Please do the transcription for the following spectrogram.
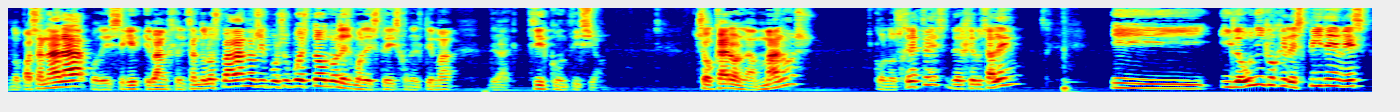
no pasa nada, podéis seguir evangelizando a los paganos y por supuesto no les molestéis con el tema de la circuncisión. Chocaron las manos con los jefes de Jerusalén y, y lo único que les piden es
